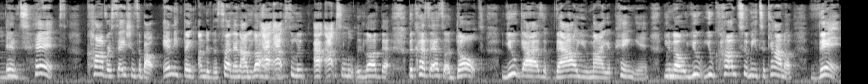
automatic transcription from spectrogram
Mm-hmm. intense conversations about anything under the sun and I love I absolutely I absolutely love that because as adults you guys value my opinion you know Mm-hmm. you you come to me to kind of vent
